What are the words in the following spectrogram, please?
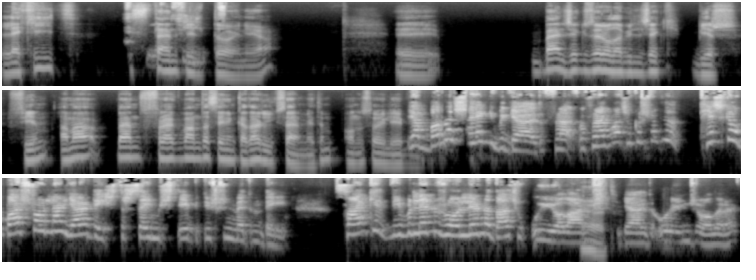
Lakeith Stanfield de oynuyor. Ee, bence güzel olabilecek bir film ama ben fragmanda senin kadar yükselmedim. Onu söyleyebilirim. Ya bana şey gibi geldi. Fragman, fragman çok hoşuma gitti. Keşke o başroller yer değiştirseymiş diye bir düşünmedim değil. Sanki birbirlerinin rollerine daha çok uyuyorlarmış Evet. geldi oyuncu olarak.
